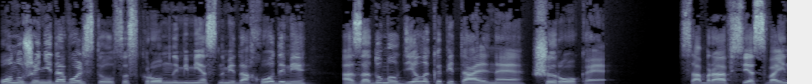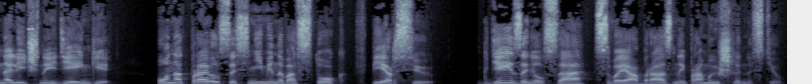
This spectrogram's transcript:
он уже не довольствовался скромными местными доходами, а задумал дело капитальное, широкое. Собрав все свои наличные деньги, он отправился с ними на восток, в Персию, где и занялся своеобразной промышленностью.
